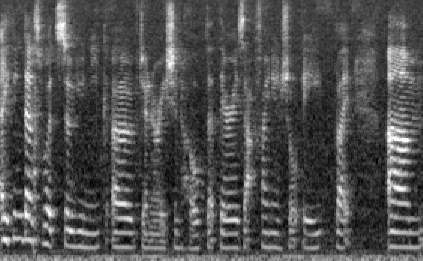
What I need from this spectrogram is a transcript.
I think that's what's so unique of Generation Hope that there is that financial aid, but um,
